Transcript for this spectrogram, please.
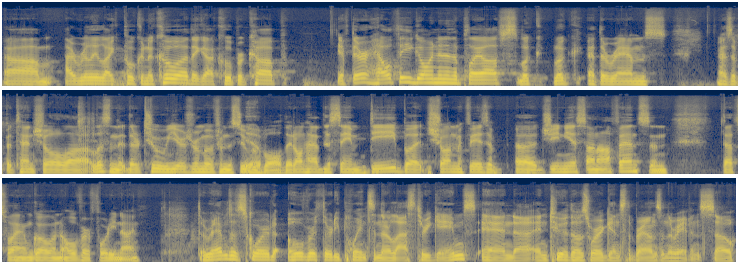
um, I really like Puka Nacua. They got Cooper Kupp. If they're healthy going into the playoffs, look look at the Rams as a potential. Uh, listen, they're two years removed from the Super yeah. Bowl. They don't have the same D, but Sean McVay is a, a genius on offense, and that's why I'm going over 49. The Rams have scored over 30 points in their last three games, and uh, and two of those were against the Browns and the Ravens. So,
